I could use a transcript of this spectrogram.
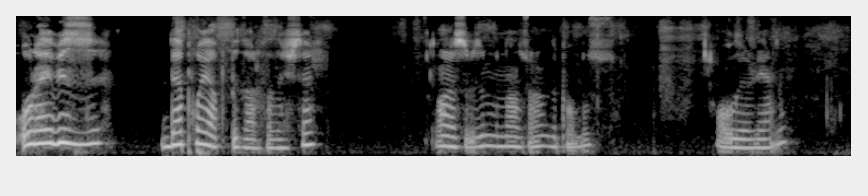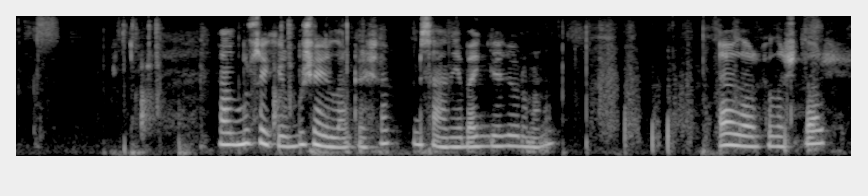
Orayı biz depo yaptık arkadaşlar. Orası bizim bundan sonra depomuz oluyor yani. Yani bu şekilde bu şekilde arkadaşlar. Bir saniye ben geliyorum hemen. Evet arkadaşlar.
